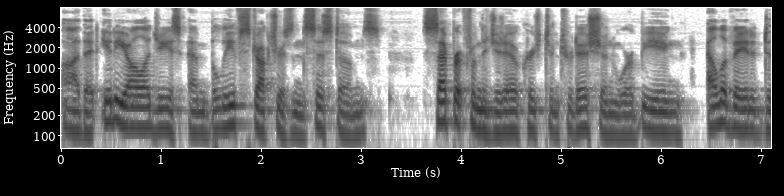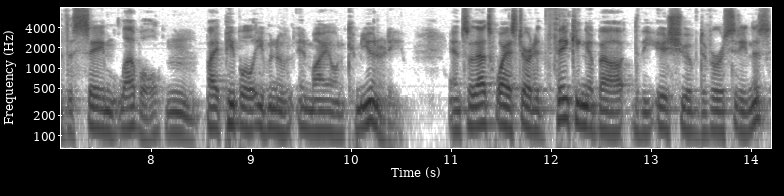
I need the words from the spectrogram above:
uh, that ideologies and belief structures and systems separate from the Judeo Christian tradition were being elevated to the same level mm. by people even in my own community. And so that's why I started thinking about the issue of diversity. And this,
